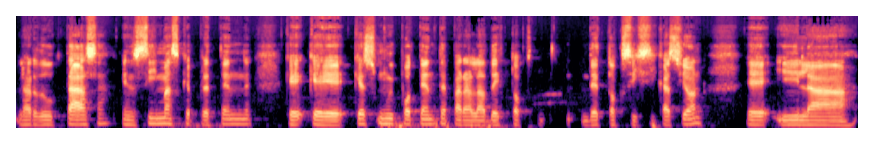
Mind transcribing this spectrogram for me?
la reductasa, enzimas que pretenden, que, es muy potente para la detoxificación y la,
